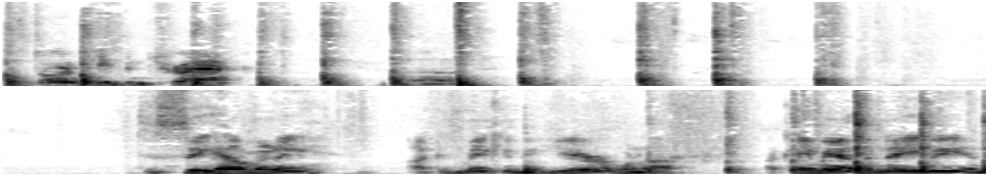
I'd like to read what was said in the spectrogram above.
I started keeping track uh, to see how many I could make in a year when I, I came out of the Navy in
